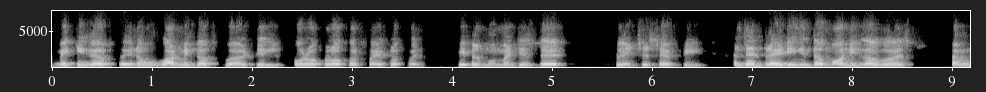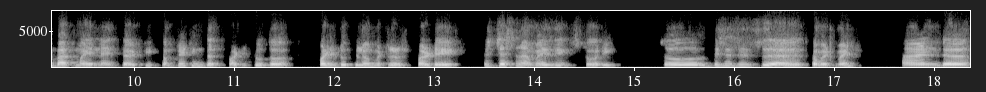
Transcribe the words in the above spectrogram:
making up, you know, warming up uh, till 4 o'clock or 5 o'clock when people movement is there to ensure safety, and then riding in the morning hours, coming back by 9.30, completing the 42, 42 kilometers per day is just an amazing story. So this is his uh, commitment. And uh,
